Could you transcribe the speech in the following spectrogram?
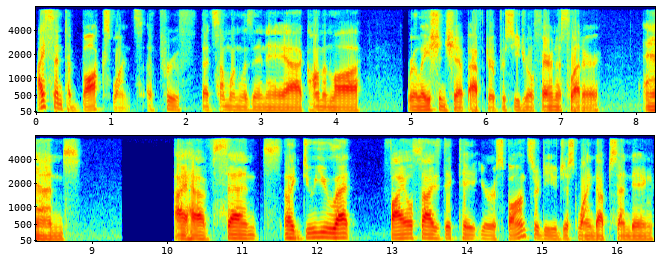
I sent a box once of proof that someone was in a uh, common law relationship after a procedural fairness letter, and I have sent like, do you let file size dictate your response, or do you just wind up sending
